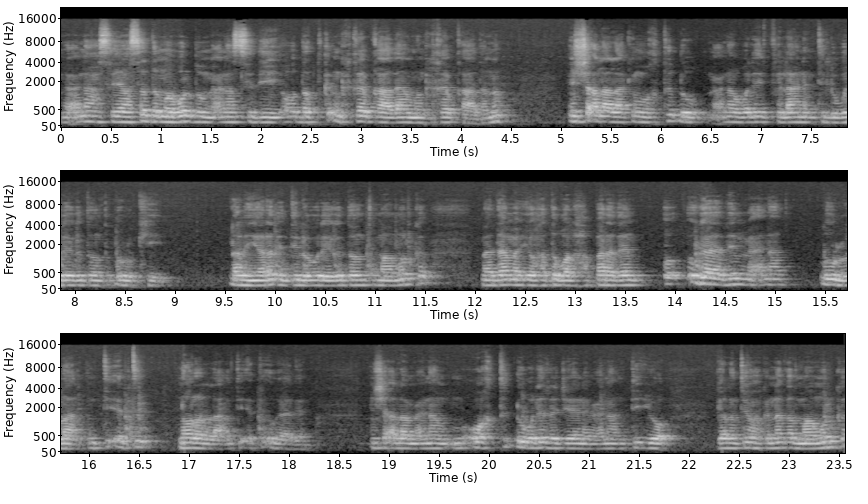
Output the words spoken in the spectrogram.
Micnaha siyaasadda ma walba micnaha sidii oo dadka inka qeyb qaadaan man ka qeyb qaadana insha allah laakiin waqti dhow macnaha wali filaana intii la wareegi doonto dhulkii dhalinyarada intii la wareegi doonto maamulka maadaama iyo hadda walhabaradeen oo ogaadeen macnaha dhul laa intii inti nolol laa intii inti ogaadeen. Insha allah macnaha waqti dhow wali rajeynaya macnaha intii iyo galantiyo hakanaqad maamulka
